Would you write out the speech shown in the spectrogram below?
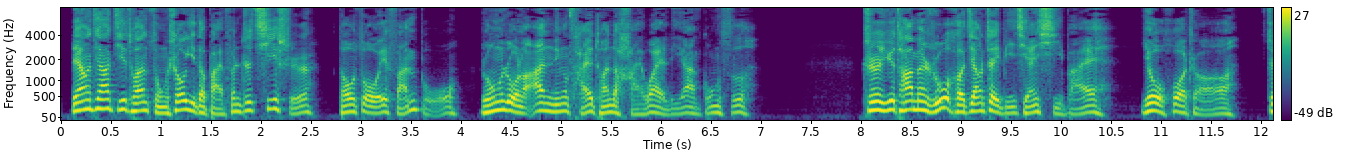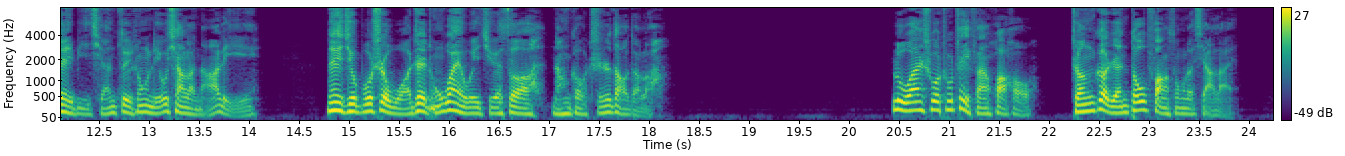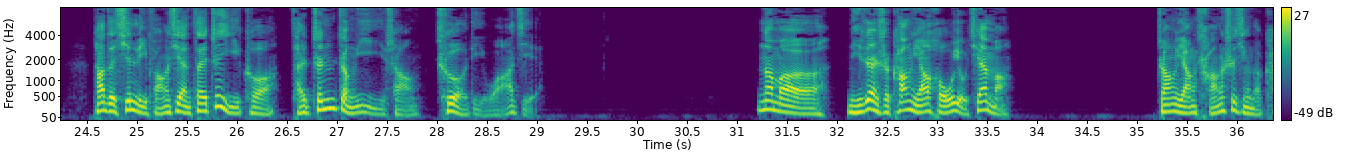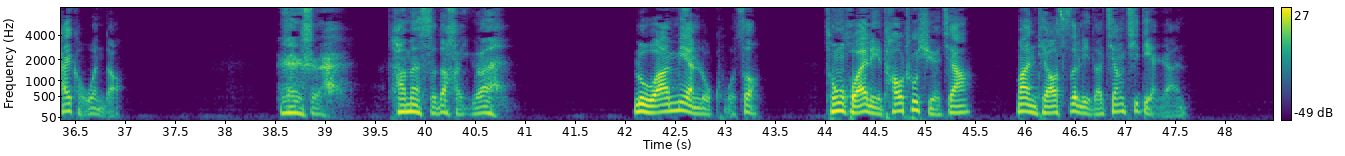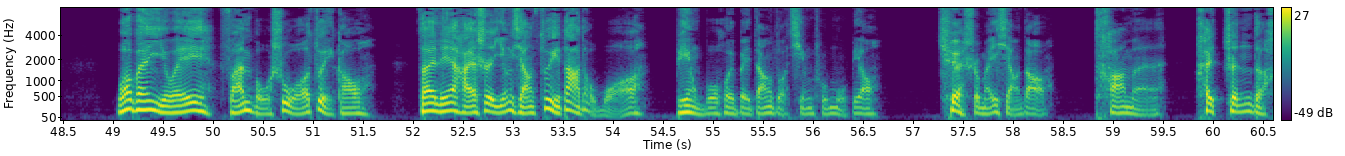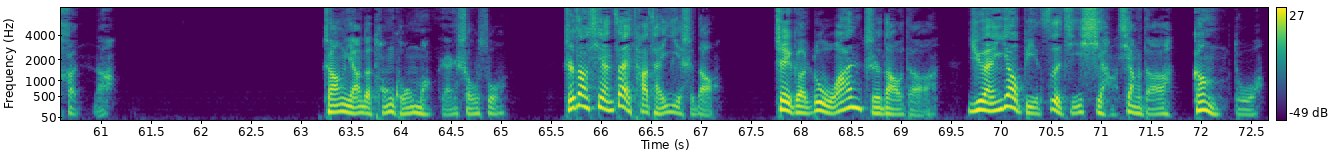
两家集团总收益的百分之七十都作为反哺融入了安宁财团的海外离岸公司。至于他们如何将这笔钱洗白，又或者这笔钱最终流向了哪里，那就不是我这种外围角色能够知道的了。陆安说出这番话后，整个人都放松了下来，他的心理防线在这一刻才真正意义上彻底瓦解。那么，你认识康阳和吴有倩吗？张扬尝试性的开口问道。认识，他们死得很冤。陆安面露苦涩，从怀里掏出雪茄，慢条斯理的将其点燃。我本以为反哺数额最高，在临海市影响最大的我，并不会被当作清除目标，却是没想到他们还真的狠呢。张扬的瞳孔猛然收缩，直到现在，他才意识到。这个陆安知道的远要比自己想象的更多。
